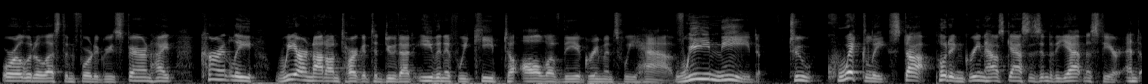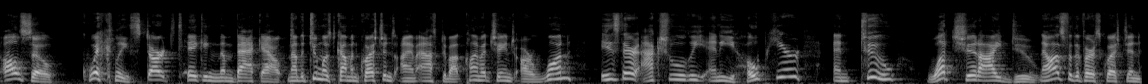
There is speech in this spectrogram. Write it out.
or a little less than 4 degrees Fahrenheit. Currently, we are not on target to do that even if we keep to all of the agreements we have. We need to quickly stop putting greenhouse gases into the atmosphere and also quickly start taking them back out. Now, the two most common questions I am asked about climate change are one, is there actually any hope here? And two, what should I do? Now, as for the first question,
